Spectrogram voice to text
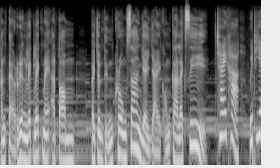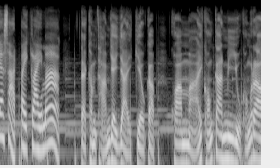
ตั้งแต่เรื่องเล็กๆ ในอะตอม ไปจนถึงโครงสร้างใหญ่ ๆ ของกาแล็กซี่ ใช่ค่ะ วิทยาศาสตร์ไปไกลมาก แต่คำถามใหญ่ ๆ เกี่ยวกับความหมายของการมีอยู่ของเรา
